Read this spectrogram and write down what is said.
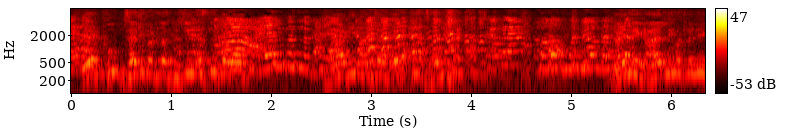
काय खूप झाली म्हटलं दुसरी नसती मला झाली म्हटलं मी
